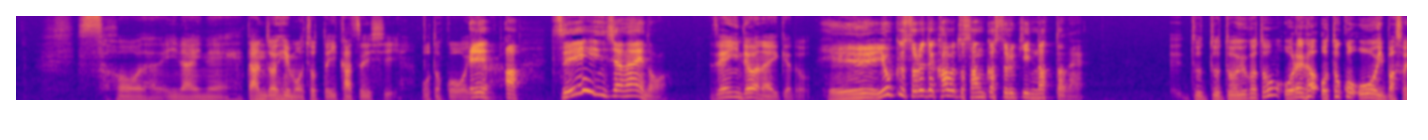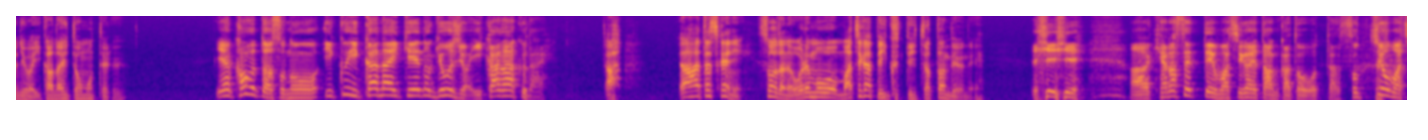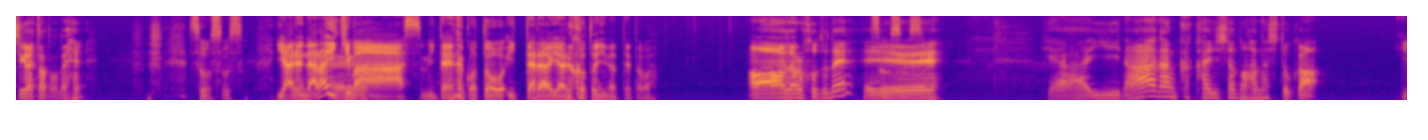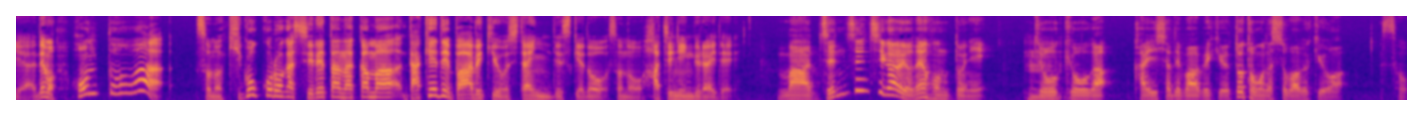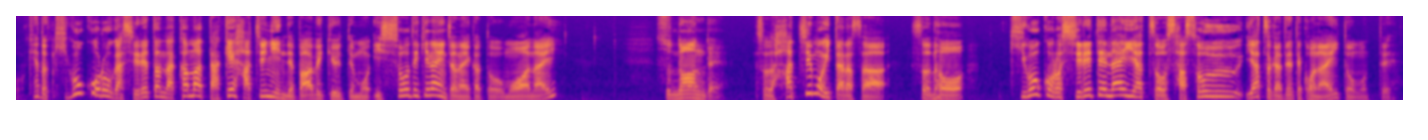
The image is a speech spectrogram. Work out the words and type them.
そうだね。いないね。男女比もちょっといかついし男多いえから。あ全員じゃないの？全員ではないけど。へえよくそれでカブト参加する気になったねどどどういうこと？俺が男多い場所には行かないと思ってる？いやカブトはその行く行かない系の行事は行かなくない？ああ確かに。そうだね。俺も間違って行くって言っちゃったんだよね。いえいえ。あキャラ設定間違えたんかと思った。そっちを間違えたのね。そうそうそう。やるなら行きます！みたいなことを言ったらやることになってたわ。ああなるほどね。へえいやーいいななんか会社の話とかいやでも本当はその気心が知れた仲間だけでバーベキューをしたいんですけどその8人ぐらいで。まあ全然違うよね本当に。うん。状況が、会社でバーベキューと友達とバーベキューは。そう。けど気心が知れた仲間だけ8人でバーベキューってもう一生できないんじゃないかと思わない？そなんで？その8もいたらさその気心知れてないやつを誘うやつが出てこない？と思って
